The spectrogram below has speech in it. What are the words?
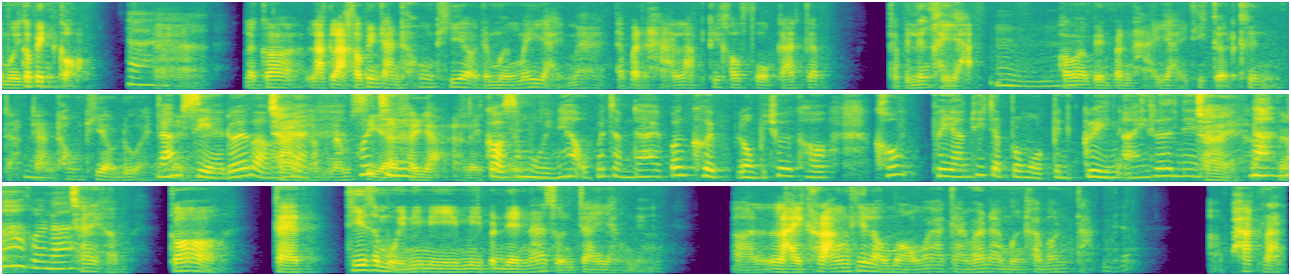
สมุยก็เป็นเกาะใช่อ่าแล้วก็หลักๆเขาเป็นการท่องเที่ยวแต่เมืองไม่ใหญ่มาก แต่ปัญหาหลักที่เขาโฟกัสกับกับเป็นเรื่องขยะอืม เพราะมันเป็นปัญหาใหญ่ที่เกิดขึ้นจากการท่องเที่ยวด้วย น้ำเสียด้วยเปล่าใช่อาจาย์ครับน้ำเฮ้ยเสียจริงขยะอะไรพวเกาะนี้สมุยเนี่ยโอ้เพิ่งจำได้เพิ่งเคยลงไปช่วยเขาเขาพยายามที่จะโปรโมทเป็นกรีนไอเ d เนี่ยใช่ครับนานมากแล้วนะ ใช่ครับ ก็แต่ที่สมุยนี่มีมีประเด็นน่าสนใจอย่างหนึ่งอ่าหลายครั้งที่เรามองว่าการพัฒนาเมืองคาร์บอนต่ำเนี่ยอ่าภาครัฐ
